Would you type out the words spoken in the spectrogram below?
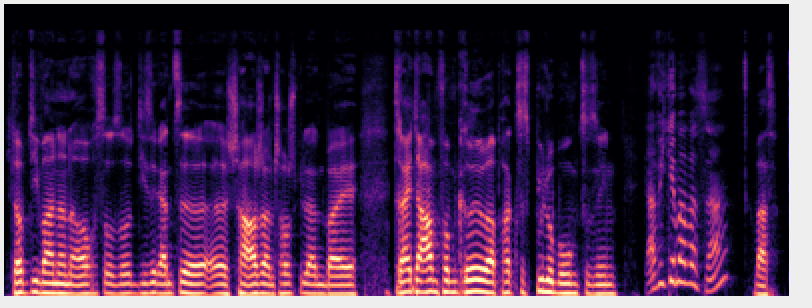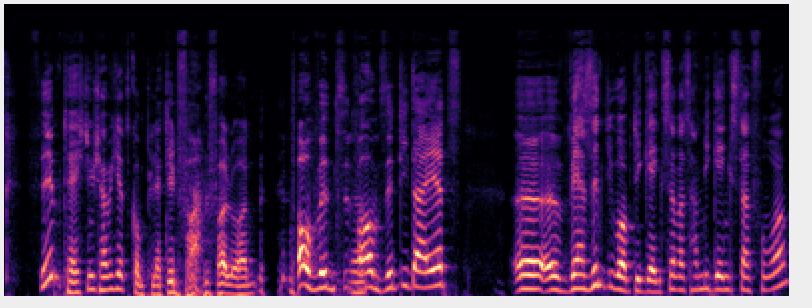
Ich glaube, die waren dann auch so, so diese ganze äh, Charge an Schauspielern bei Drei Damen vom Grill oder Praxis Bülowbogen zu sehen. Darf ich dir mal was sagen? Was? Filmtechnisch habe ich jetzt komplett den Faden verloren. Warum, sind- warum sind die da jetzt? Äh, äh, wer sind überhaupt die Gangster? Was haben die Gangster vor?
